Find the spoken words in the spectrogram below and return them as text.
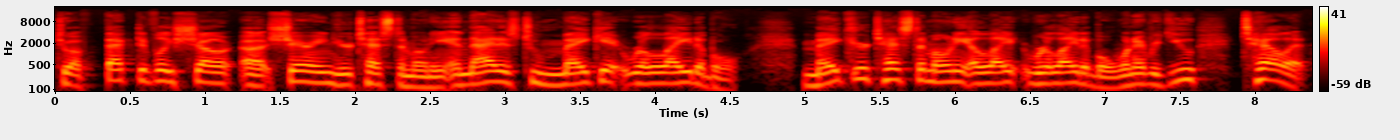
to effectively show, uh, sharing your testimony, and that is to make it relatable. Make your testimony relatable. Whenever you tell it,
